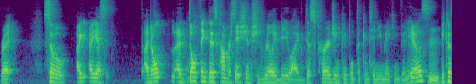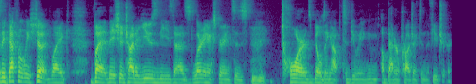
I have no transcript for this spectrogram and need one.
Right? So I, I guess I don't I don't think this conversation should really be like discouraging people to continue making videos Mm. because they definitely should like but they should try to use these as learning experiences Mhm. Towards building up to doing a better project in the future.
